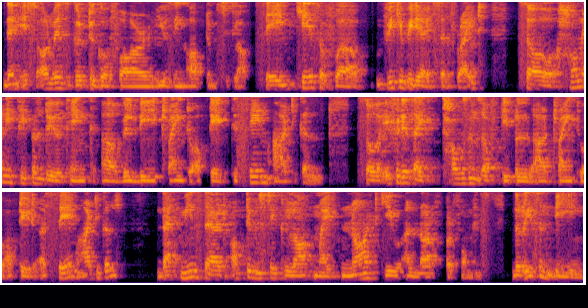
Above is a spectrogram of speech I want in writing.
then it's always good to go for using optimistic lock. Say in case of uh, Wikipedia itself, right? So how many people do you think uh, will be trying to update the same article? So if it is like thousands of people are trying to update a same article, that means that optimistic lock might not give a lot of performance. The reason being,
